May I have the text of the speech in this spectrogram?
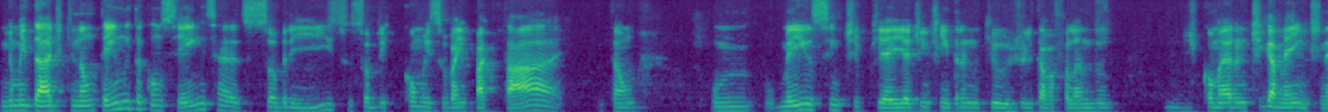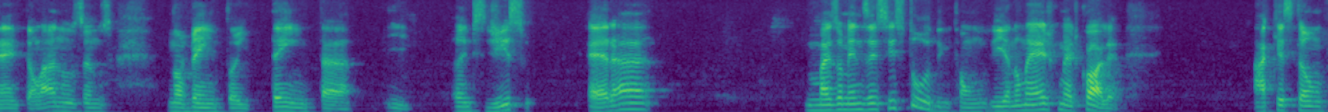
em uma idade que não tem muita consciência sobre isso, sobre como isso vai impactar. Então, o, o meio científico, e aí a gente entra no que o Júlio estava falando de como era antigamente, né? Então, lá nos anos 90, 80 e antes disso, era mais ou menos esse estudo. Então, ia no médico, o médico, olha, a questão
